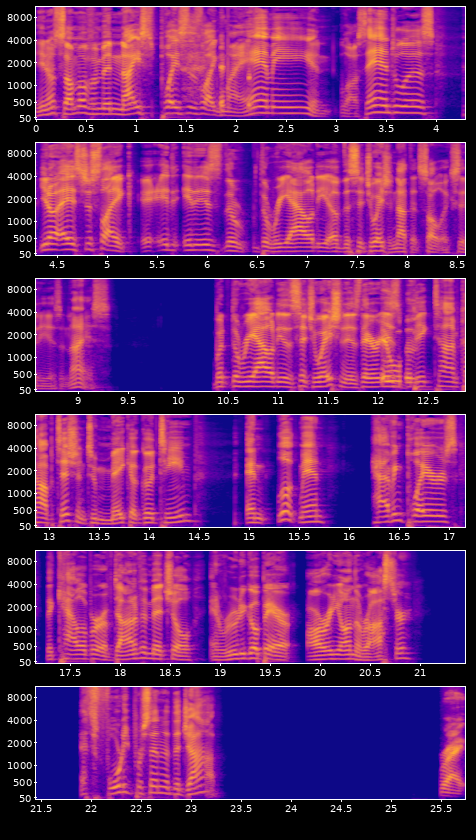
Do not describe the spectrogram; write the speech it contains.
You know, some of them in nice places like Miami and Los Angeles. You know, it's just like it, it is the the reality of the situation. Not that Salt Lake City isn't nice, but the reality of the situation is there is big time competition to make a good team. And look, man, having players the caliber of Donovan Mitchell and Rudy Gobert already on the roster, that's 40% of the job. Right.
